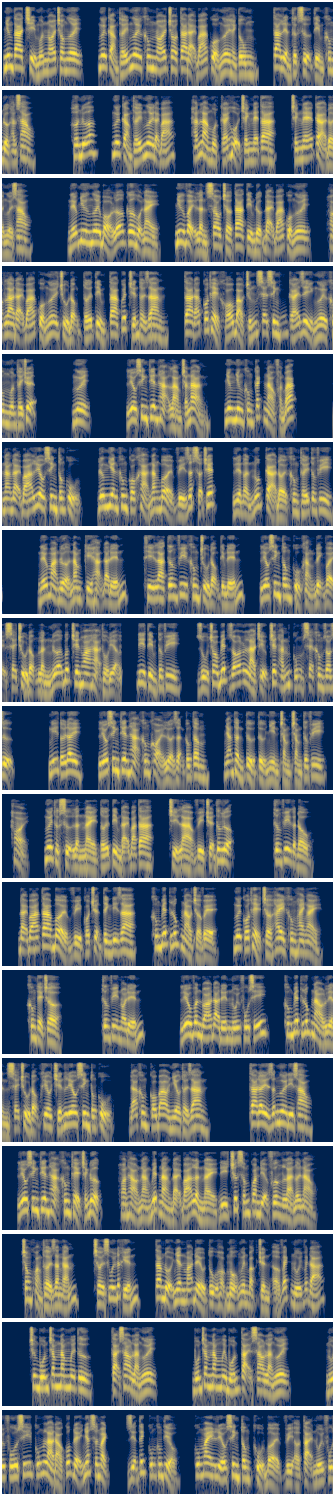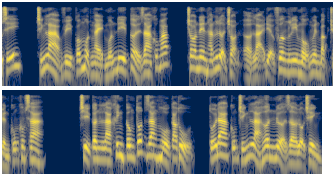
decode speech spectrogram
Nhưng ta chỉ muốn nói cho ngươi ngươi cảm thấy ngươi không nói cho ta đại bá của ngươi hành tung, ta liền thực sự tìm không được hắn sao? Hơn nữa, ngươi cảm thấy ngươi đại bá, hắn là một cái hội tránh né ta, tránh né cả đời người sao? Nếu như ngươi bỏ lỡ cơ hội này, như vậy lần sau chờ ta tìm được đại bá của ngươi, hoặc là đại bá của ngươi chủ động tới tìm ta quyết chiến thời gian ta đã có thể khó bảo chứng sẽ sinh cái gì ngươi không muốn thấy chuyện. Ngươi liêu sinh thiên hạ làm chán nản nhưng nhưng không cách nào phản bác. Nàng đại bá liêu sinh tông cũ, đương nhiên không có khả năng bởi vì rất sợ chết liền ẩn nút cả đời không thấy tương phi. Nếu mà nửa năm kỳ hạn đã đến thì là tương phi không chủ động tìm đến liêu sinh tông cũ khẳng định vậy sẽ chủ động lần nữa bước trên hoa hạ thổ địa đi tìm tương phi dù cho biết rõ là chịu chết hắn cũng sẽ không do dự. Nghĩ tới đây liêu sinh thiên hạ không khỏi lửa giận công tâm nhãn thần tử tử nhìn chằm chằm tương phi hỏi ngươi thực sự lần này tới tìm đại ba ta chỉ là vì chuyện thương lượng. Thương phi gật đầu. Đại bá ta bởi vì có chuyện tình đi ra không biết lúc nào trở về ngươi có thể chờ hay không hai ngày? Không thể chờ. Thương phi nói đến. Liêu vân đoá đã đến núi phú sĩ không biết lúc nào liền sẽ chủ động khiêu chiến liêu sinh tống cũ đã không có bao nhiêu thời gian. Ta đây dẫn ngươi đi sao? Liêu sinh thiên hạ không thể tránh được hoàn hảo nàng biết nàng đại bá lần này đi trước sấm quan địa phương là nơi nào. Trong khoảng thời gian ngắn trời xui đất khiến tam đội nhân mã đều tụ họp mộ nguyên bạc truyền ở vách núi vách đá. Chương bốn trăm năm mươi 454, tại sao là ngươi? Bốn trăm năm mươi bốn tại sao là ngươi? Núi phú sĩ cũng là đảo quốc đệ nhất sơn mạch, diện tích cũng không tiểu, cũng may Liễu sinh tông củ bởi vì ở tại núi phú sĩ, chính là vì có một ngày muốn đi khởi ra khúc mắc, cho nên hắn lựa chọn ở lại địa phương ly mộ nguyên bạc truyền cũng không xa. Chỉ cần là khinh công tốt giang hồ cao thủ, tối đa cũng chính là hơn nửa giờ lộ trình.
